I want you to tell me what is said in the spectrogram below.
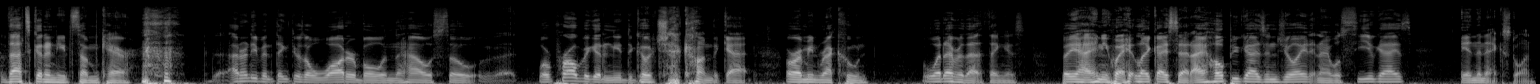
That's gonna need some care. I don't even think there's a water bowl in the house, so uh, we're probably gonna need to go check on the cat. Or I mean raccoon. Whatever that thing is. But yeah, anyway, like I said, I hope you guys enjoyed, and I will see you guys in the next one.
